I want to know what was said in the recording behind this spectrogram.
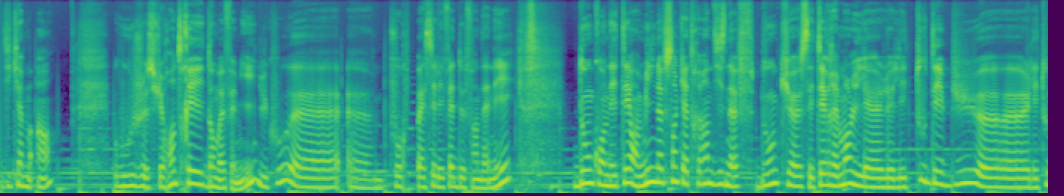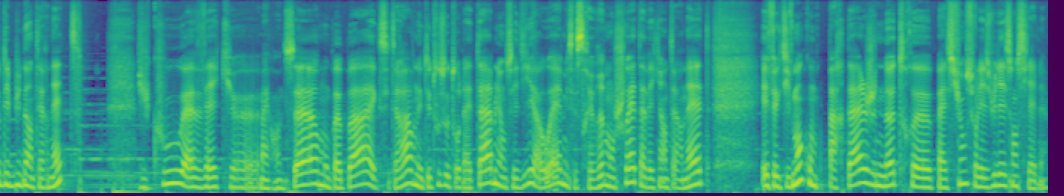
d'ICAM 1 où je suis rentrée dans ma famille, du coup, euh, euh, pour passer les fêtes de fin d'année. Donc on était en 1999, donc euh, c'était vraiment les tout débuts, les tout débuts d'Internet. Du coup, avec ma grande sœur, mon papa, etc., on était tous autour de la table et on s'est dit ah ouais, mais ça serait vraiment chouette avec Internet effectivement qu'on partage notre euh, passion sur les huiles essentielles.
